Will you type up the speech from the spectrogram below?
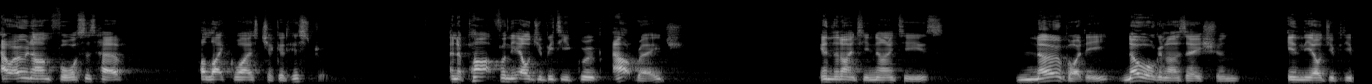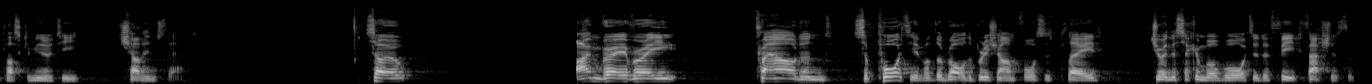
our own armed forces have a likewise checkered history. And apart from the LGBT group outrage in the 1990s, nobody, no organization in the LGBT plus community challenged that. So I'm very, very proud and supportive of the role the British Armed Forces played during the Second World War to defeat fascism.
